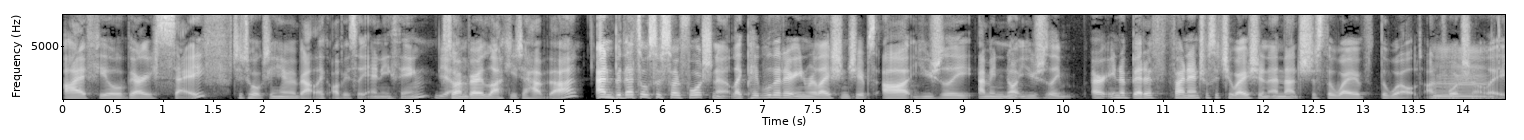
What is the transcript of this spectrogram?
I feel very safe to talk to him about like obviously anything. So I'm very lucky to have that. And but that's also so fortunate. Like people that are in relationships are usually, I mean, not usually are in a better financial situation and that's just the way of the world, mm. unfortunately.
